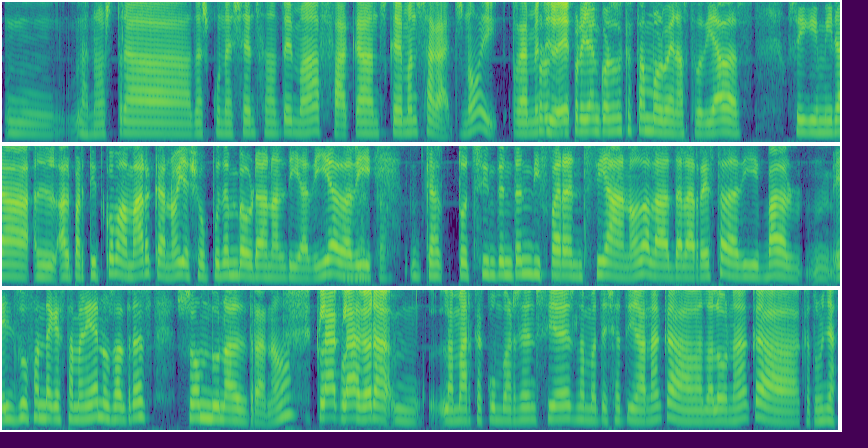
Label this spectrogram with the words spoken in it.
la nostra desconeixença del tema fa que ens quedem encegats, no? I realment Però, diré, però hi ha coses que estan molt ben estudiades. O sigui, mira el, el partit com a marca, no? i això ho podem veure en el dia a dia, de dir que tots s'intenten diferenciar no? de, la, de la resta, de dir, val, ells ho fan d'aquesta manera, nosaltres som d'una altra, no? Clar, clar, a veure, mm, la marca Convergència és la mateixa Tiana que a Badalona que a Catalunya.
